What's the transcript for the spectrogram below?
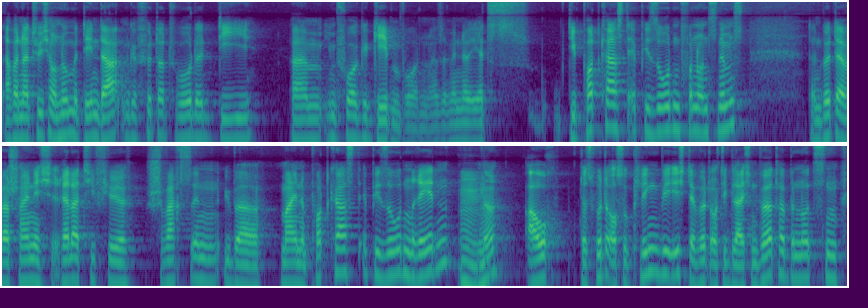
aber natürlich auch nur mit den Daten gefüttert wurde, die ähm, ihm vorgegeben wurden. Also wenn du jetzt die Podcast-Episoden von uns nimmst, dann wird er wahrscheinlich relativ viel Schwachsinn über meine Podcast-Episoden reden. Ne? Auch, das wird auch so klingen wie ich, der wird auch die gleichen Wörter benutzen,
